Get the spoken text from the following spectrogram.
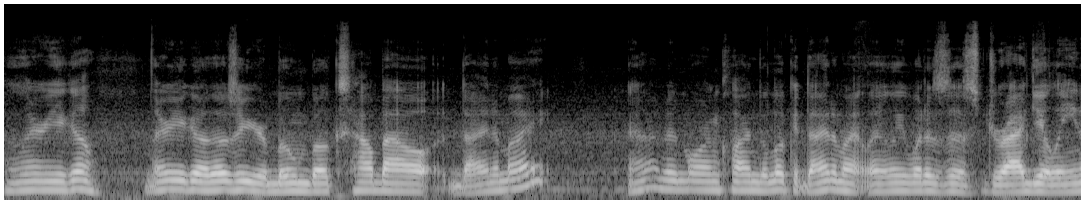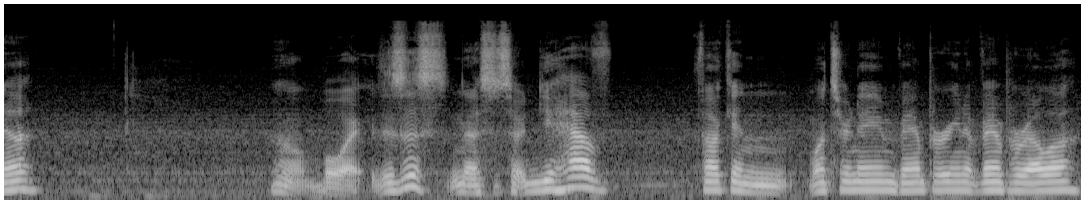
Well, there you go. There you go. Those are your boom books. How about Dynamite? I've been more inclined to look at Dynamite lately. What is this? Draculina? Oh boy. Is this necessary? Do you have fucking. What's her name? Vampirina? Vampirella?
